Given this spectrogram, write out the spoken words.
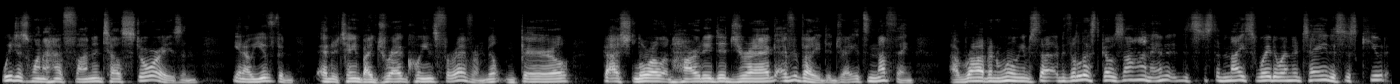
We just want to have fun and tell stories. And, you know, you've been entertained by drag queens forever. Milton Berle, gosh, Laurel and Hardy did drag. Everybody did drag. It's nothing. Uh, Robin Williams, I mean, the list goes on. And it's just a nice way to entertain. It's just cute.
